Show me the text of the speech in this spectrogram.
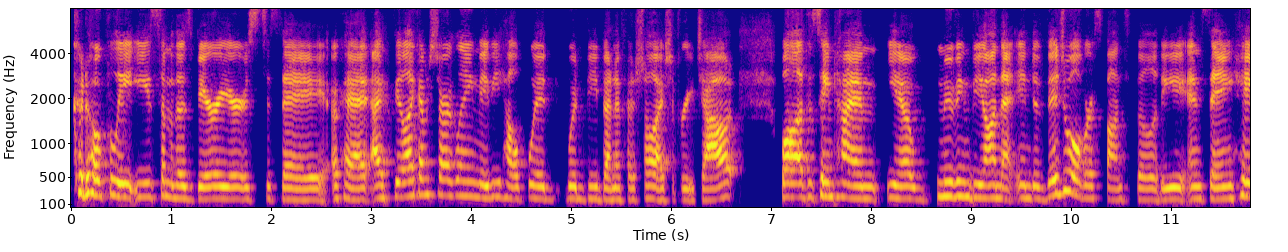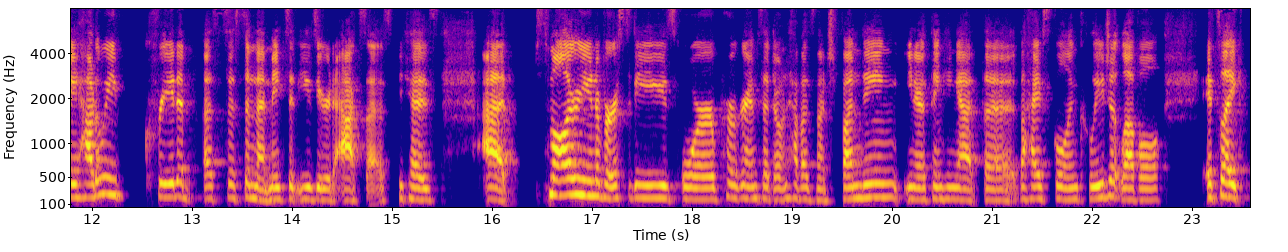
could hopefully ease some of those barriers to say, okay, I, feel like I'm struggling. Maybe help would would be beneficial. I should reach out. While at the same time, you know, moving beyond that individual responsibility and saying, hey, how do we create a, a system that makes it easier to access? Because at smaller universities or programs that don't have as much funding, you know, thinking at the the high school and collegiate level, it's like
